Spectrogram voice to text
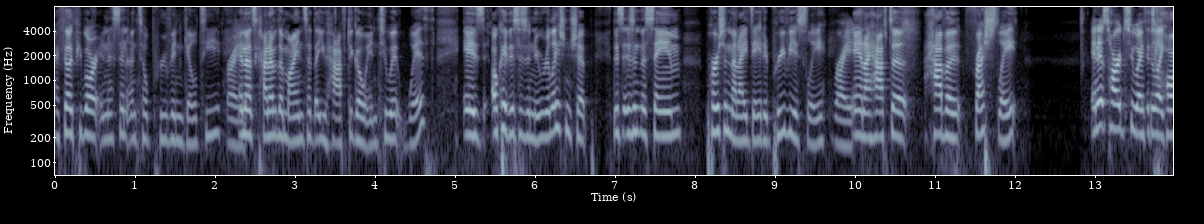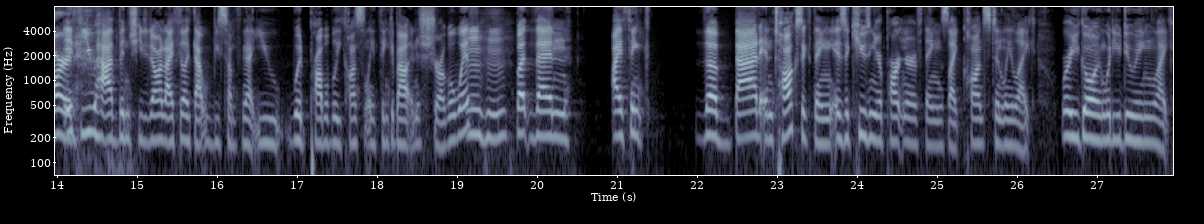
I feel like people are innocent until proven guilty. Right. And that's kind of the mindset that you have to go into it with is okay, this is a new relationship. This isn't the same person that I dated previously. Right. And I have to have a fresh slate. And it's hard too. I feel It's like hard. if you have been cheated on, I feel like that would be something that you would probably constantly think about and struggle with. Mm-hmm. But then I think the bad and toxic thing is accusing your partner of things like constantly like where are you going what are you doing like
